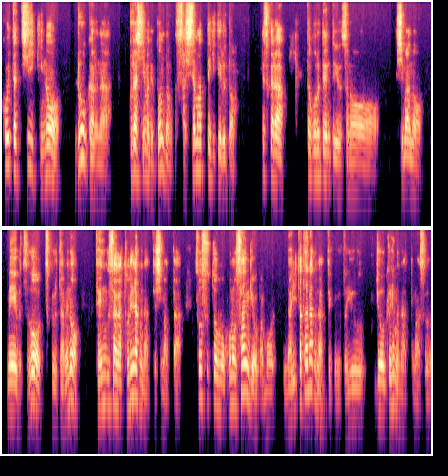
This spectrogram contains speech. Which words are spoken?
こういった地域のローカルな暮らしまでどんどん差し迫ってきてると。ですから、ところてんというその島の名物を作るための天草が取れなくなってしまった。そうすると、もうこの産業がもう成り立たなくなってくるという状況にもなってます。ま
